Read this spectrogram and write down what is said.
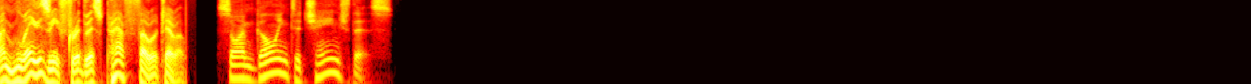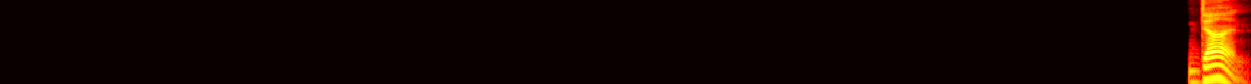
I'm lazy for this pet photo. So I'm going to change this. Done.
